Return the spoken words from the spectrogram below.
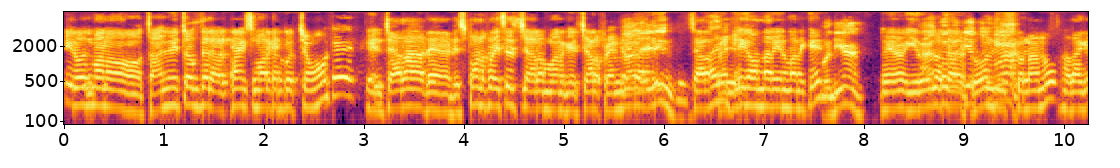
కాబట్టి ఈ రోజు మనం చాందిని చౌక్ దగ్గర ఎలక్ట్రానిక్స్ మార్కెట్కి వచ్చాము. చాలా డిస్కౌంట్ ప్రైసెస్ చాలా మనకి చాలా ఫ్రెండ్లీగా చాలా ఫ్రెండ్లీగా ఉన్నారు ఈయన మనకి. నేను ఈ రోజు ఒక డ్రోన్ తీసుకున్నాను. అలాగే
